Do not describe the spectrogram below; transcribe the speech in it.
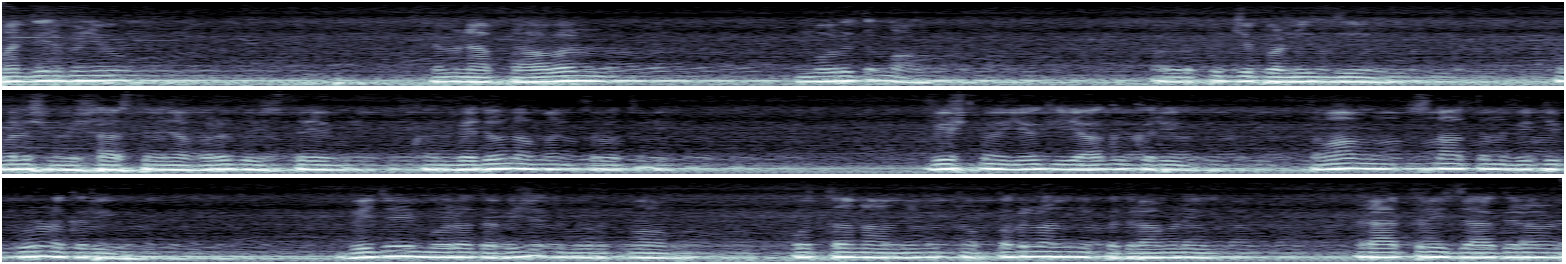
મંદિર બન્યું, એમના પાવન મુહૂર્તમાં આપણે પૂજ્ય પંડિતજી કમલેશ્વરી શાસ્ત્રીના વરદ હસ્તે વેદોના મંત્રોથી વિષ્ણુ યજ્ઞ યાગ કરી તમામ સ્નાતન વિધિ પૂર્ણ કરી. વિજય મુહૂર્ત અભિજીત મુહૂર્તમાં પોતાના નિમિત્તમાં પગલાંની પધરામણી, રાત્રિ જાગરણ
